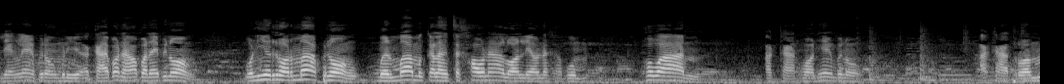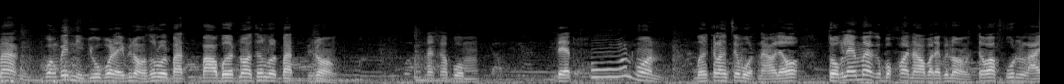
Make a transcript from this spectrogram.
เลี้ยงแรกพี่น้องวันนี้อากาศบ้าหนาวปานใดพี่น้อง วันนี้ร้อนมากพี่น้อง เหมือนว่ามันกำลังจะเข้าหน้าร้อนแล้วนะครับผม เพราะว่าอากาศร้อนแห้งพี่น้อง อากาศร้อนมากวงเว้นหนีอยู่บ่ไหนพี่น้องทั้งรถบัสบาวเบิร์ดนอนทั้งรถบัสพี่น้องนะครับผม แดดฮ้อนฮ้อน เหมือนกำลังจะหมดหนาวแล้ว ตกแรงมากกับบคอยหนาวปานใดพี่น้อง แต่ว่าฝุ่นไหลาย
